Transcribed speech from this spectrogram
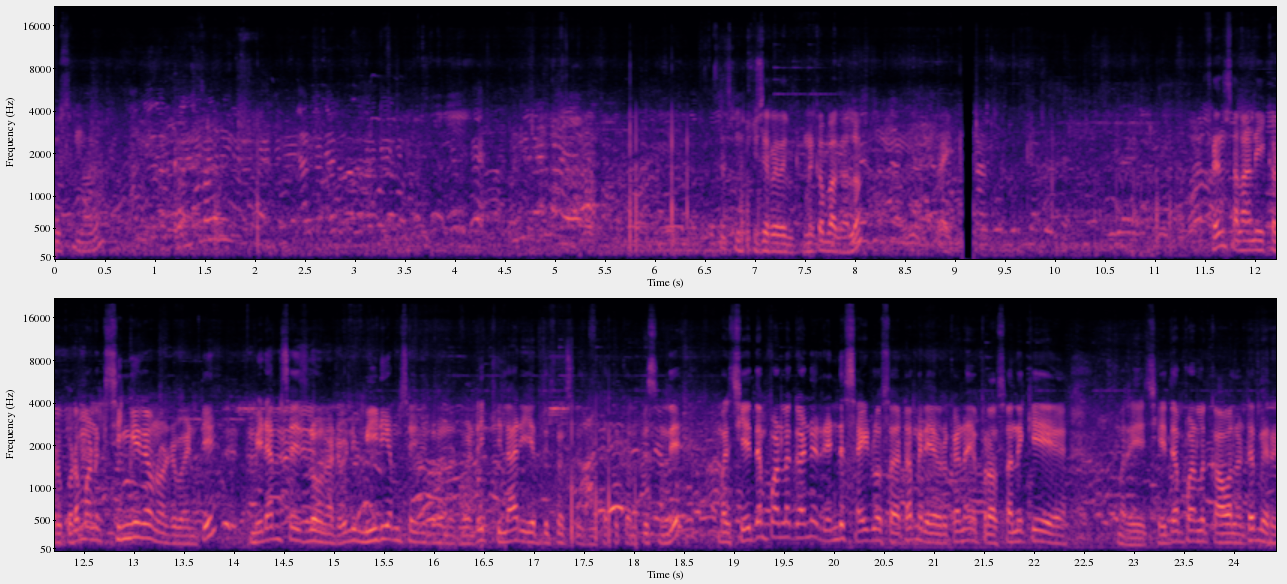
చూస్తున్నారు? చూసారు కదా వెనక భాగాలు. రైట్ ఫ్రెండ్స్ అలానే ఇక్కడ కూడా మనకి సింగిల్గా ఉన్నటువంటి మీడియం సైజులో ఉన్నటువంటి మీడియం సైజులో ఉన్నటువంటి కిలారి ఎద్దు ఫ్రెండ్స్ అయితే కనిపిస్తుంది. మరి సేద్యం పండ్లకు కానీ రెండు సైడ్లు వస్తాయట. మీరు ఎవరికైనా ఈ ప్రస్తుతానికి మరి సేద్యం పండ్లకు కావాలంటే మీరు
